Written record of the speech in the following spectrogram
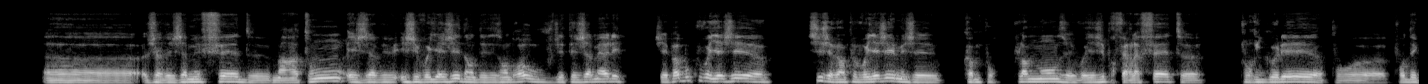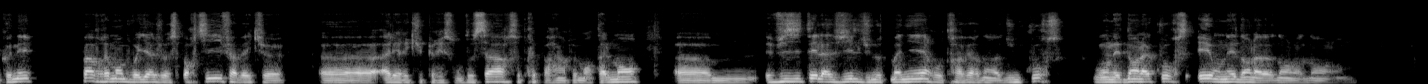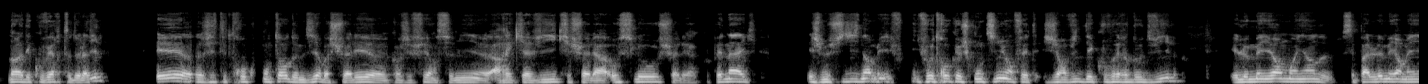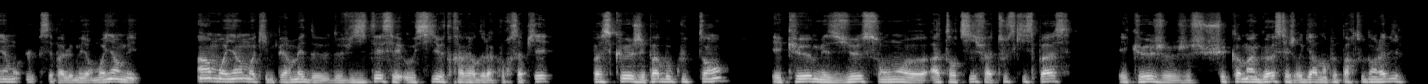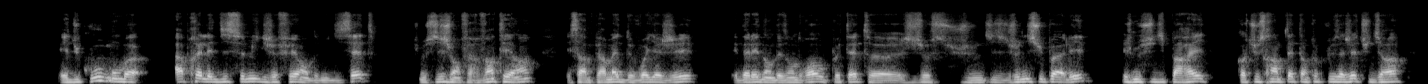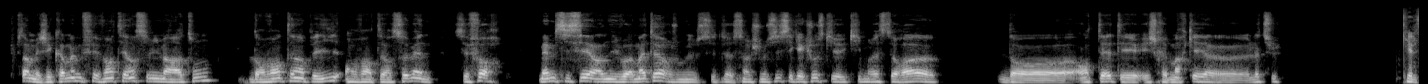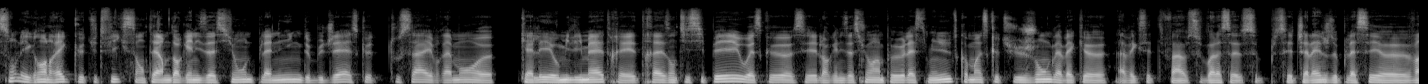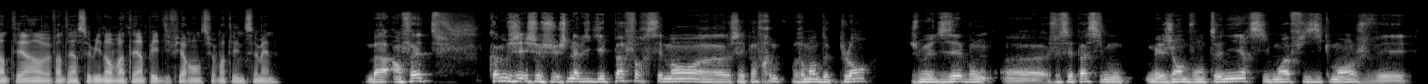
J'avais jamais fait de marathon et j'ai voyagé dans des endroits où je n'étais jamais allé. J'avais pas beaucoup voyagé si, j'avais un peu voyagé, mais j'ai, comme pour plein de monde, j'avais voyagé pour faire la fête, euh, pour rigoler, euh, pour, euh, pour déconner. Pas vraiment de voyage sportif avec euh, aller récupérer son dossard, se préparer un peu mentalement, euh, visiter la ville d'une autre manière au travers d'une course où on est dans la course et on est dans la, dans, dans, dans la découverte de la ville. Et j'étais trop content de me dire, bah, je suis allé, quand j'ai fait un semi à Reykjavik, je suis allé à Oslo, je suis allé à Copenhague, et je me suis dit non mais il faut trop que je continue en fait. J'ai envie de découvrir d'autres villes et le meilleur moyen c'est pas le meilleur moyen c'est pas le meilleur moyen mais un moyen moi qui me permet de, de visiter c'est aussi au travers de la course à pied parce que j'ai pas beaucoup de temps et que mes yeux sont euh, attentifs à tout ce qui se passe et que je, je, je, suis comme un gosse et je regarde un peu partout dans la ville. Et du coup, bon bah après les 10 semis que j'ai fait en 2017, je me suis dit je vais en faire 21 et ça va me permettre de voyager et d'aller dans des endroits où peut-être euh, je, je, je n'y suis pas allé. Et je me suis dit pareil, quand tu seras peut-être un peu plus âgé, tu diras putain, mais j'ai quand même fait 21 semi-marathons dans 21 pays en 21 semaines. C'est fort. Même si c'est un niveau amateur, je me, je me suis dit c'est quelque chose qui, qui me restera euh, dans, en tête et, je serai marqué euh, là-dessus. Quelles sont les grandes règles que tu te fixes en termes d'organisation, de planning, de budget? Est-ce que tout ça est vraiment euh, calé au millimètre et très anticipé ou est-ce que c'est l'organisation un peu last minute? Comment est-ce que tu jongles avec euh, avec cette enfin ce, voilà ce, ce, ces challenges de placer 21 21 semis dans 21 pays différents sur 21 semaines? Bah en fait, comme je, je, naviguais pas forcément, euh, j'avais pas vraiment de plan. Je me disais bon, euh, je sais pas si mes jambes vont tenir, si moi physiquement je vais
